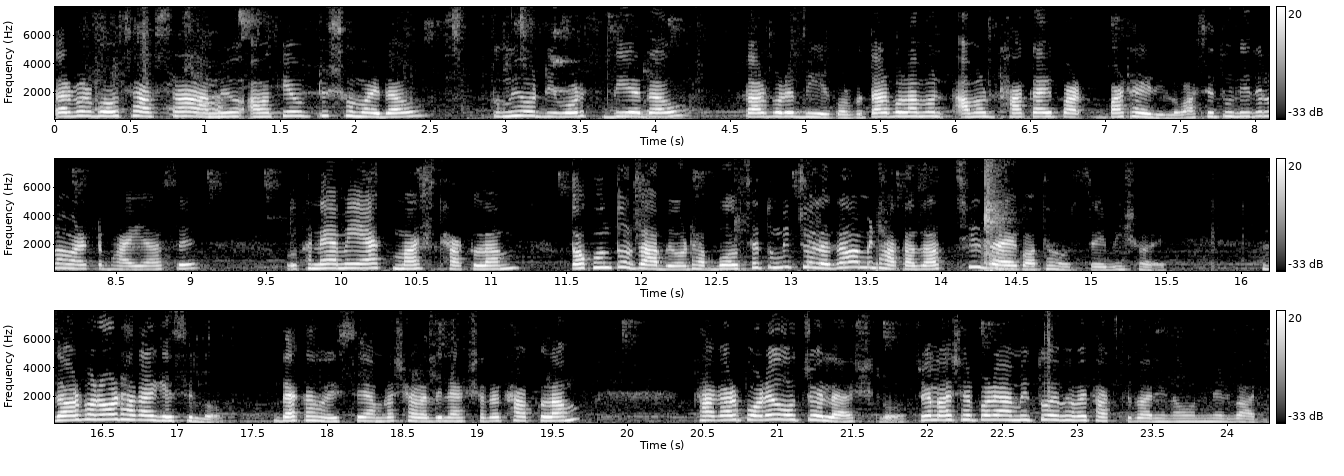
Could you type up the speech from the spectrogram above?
তারপর বলছে আচ্ছা আমিও, আমাকেও একটু সময় দাও, তুমিও ডিভোর্স দিয়ে দাও, তারপরে বিয়ে করব। তারপর আমার আমার ঢাকায় পা- পাঠিয়ে দিল বাসে তুলে দিল, আমার একটা ভাই আছে। ওখানে আমি এক মাস থাকলাম। তখন তো যাবে, ও বলছে, তুমি চলে যাও, আমি ঢাকা যাচ্ছি, যাই কথা হচ্ছে এই বিষয়ে। যাওয়ার পরে ও ঢাকায় গেছিল। দেখা হয়েছে আমরা সারাদিন একসাথে থাকলাম। থাকার পরে ও চলে আসলো। চলে আসার পরে আমি তো ওইভাবে থাকতে পারি না অন্যের বাড়ি।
